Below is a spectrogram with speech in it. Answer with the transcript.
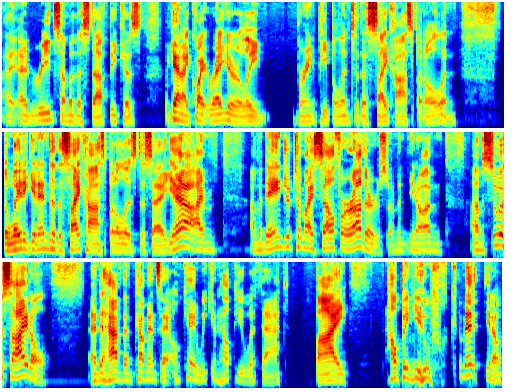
I I'd read some of this stuff because again I quite regularly bring people into the psych hospital and the way to get into the psych hospital is to say, yeah, I'm I'm a danger to myself or others. I'm you know, I'm I'm suicidal. And to have them come in and say, okay, we can help you with that by helping you commit, you know,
